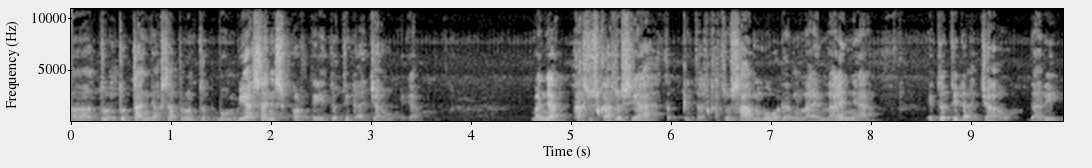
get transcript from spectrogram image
uh, tuntutan jaksa penuntut umum. Biasanya seperti itu tidak jauh ya. Banyak kasus-kasus ya, kita kasus Sambo dan lain-lainnya itu tidak jauh dari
